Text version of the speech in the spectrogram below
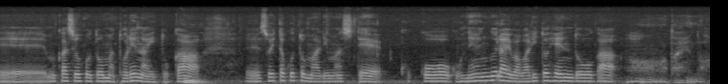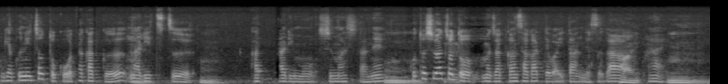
えー、昔ほどまあ取れないとか、うん、えー、そういったこともありましてここ5年ぐらいは割と変動が逆にちょっとこう高くなりつつあったりもしましたね、うん、今年はちょっと、まあ、若干下がってはいたんですが、はい、はい、うん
